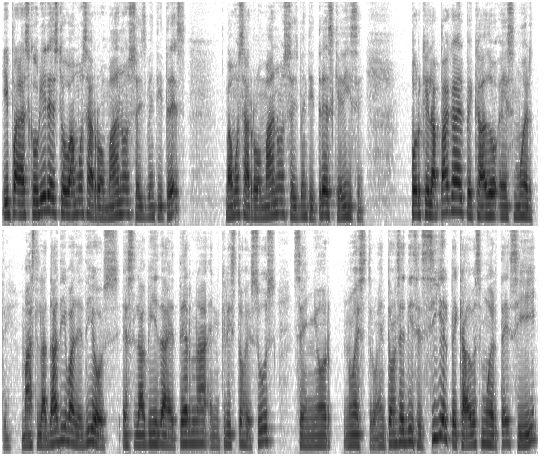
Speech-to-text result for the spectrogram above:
Y para descubrir esto vamos a Romanos 6.23. Vamos a Romanos 6.23 que dice, Porque la paga del pecado es muerte, mas la dádiva de Dios es la vida eterna en Cristo Jesús, Señor nuestro. Entonces dice, sí el pecado es muerte, sí,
